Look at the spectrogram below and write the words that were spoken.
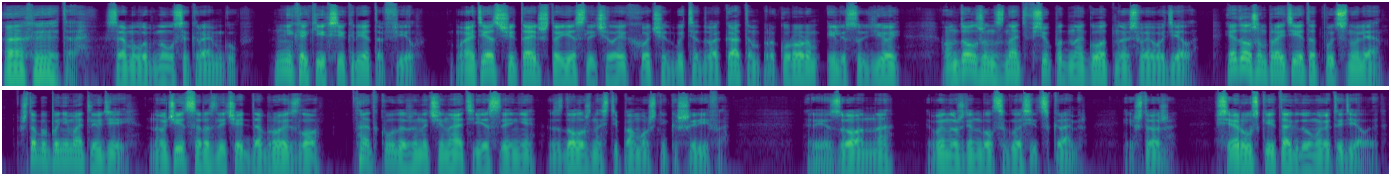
Ах, это... Сэм улыбнулся краем губ. Никаких секретов, Фил. Мой отец считает, что если человек хочет быть адвокатом, прокурором или судьей, он должен знать всю подноготную своего дела. Я должен пройти этот путь с нуля, чтобы понимать людей, научиться различать добро и зло. Откуда же начинать, если не с должности помощника шерифа? Резонно, вынужден был согласиться Крамер. И что же, все русские так думают и делают.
